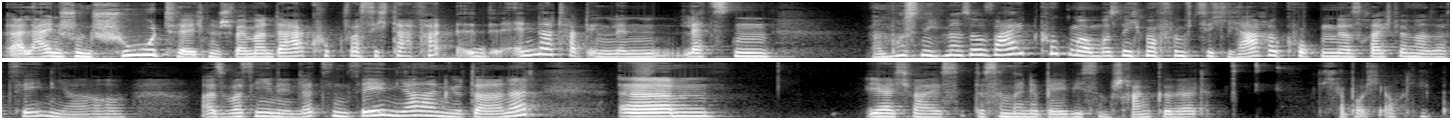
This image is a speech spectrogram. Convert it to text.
allein schon schuhtechnisch, wenn man da guckt, was sich da verändert hat in den letzten, man muss nicht mal so weit gucken, man muss nicht mal 50 Jahre gucken, das reicht, wenn man sagt 10 Jahre. Also, was sich in den letzten 10 Jahren getan hat. Ähm, ja, ich weiß, das haben meine Babys im Schrank gehört. Ich habe euch auch lieb.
